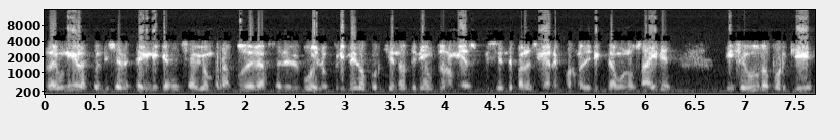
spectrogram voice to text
reunía las condiciones técnicas de ese avión para poder hacer el vuelo. Primero porque no tenía autonomía suficiente para llegar en forma directa a Buenos Aires y segundo porque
